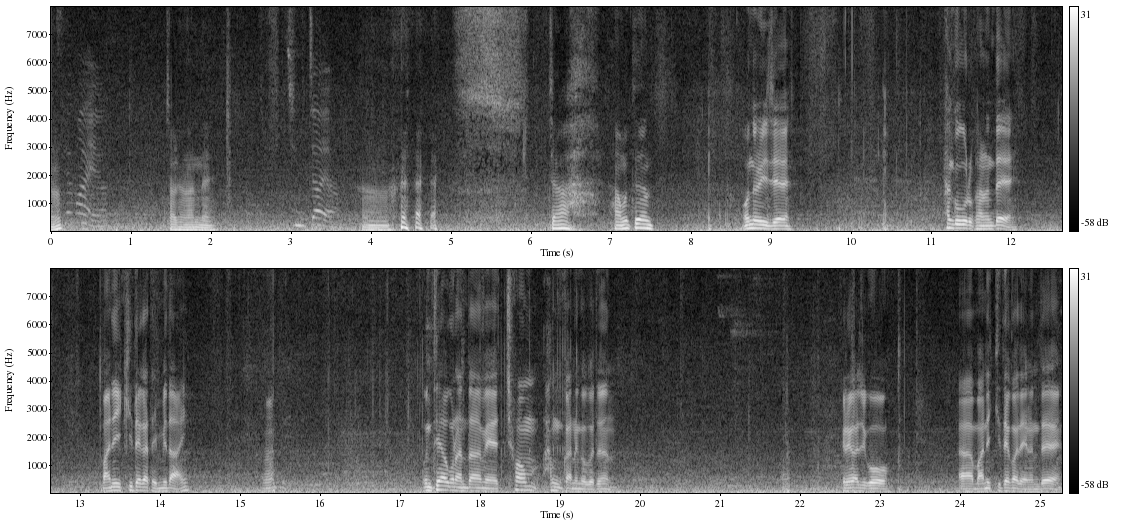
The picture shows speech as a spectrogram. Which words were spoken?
응? 생화예요. 잘 해놨네. 진짜야. 어. 자, 아무튼 오늘 이제 한국으로 가는데 많이 기대가 됩니다. 어? 은퇴하고 난 다음에 처음 한국 가는 거거든. 어? 그래가지고 아, 많이 기대가 되는데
